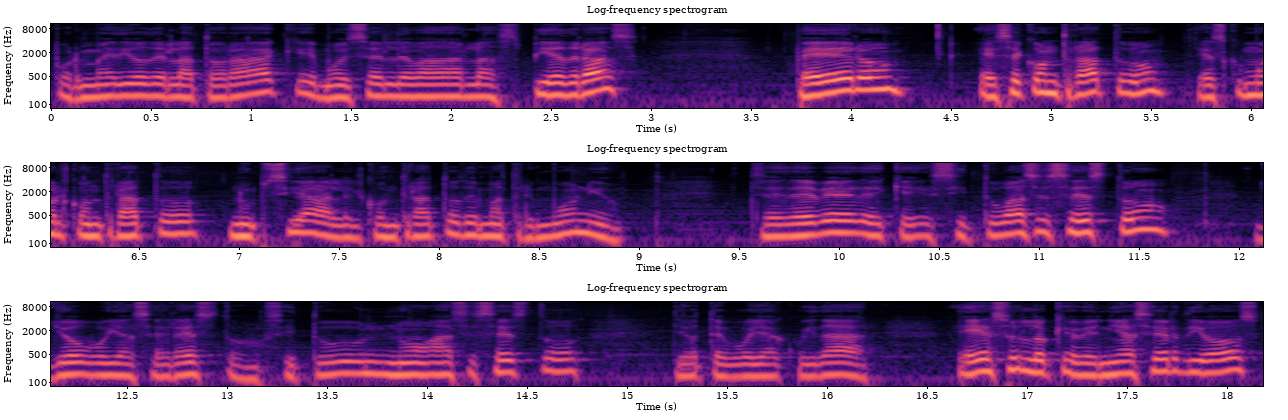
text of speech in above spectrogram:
por medio de la Torah que Moisés le va a dar las piedras, pero ese contrato es como el contrato nupcial, el contrato de matrimonio. Se debe de que si tú haces esto, yo voy a hacer esto. Si tú no haces esto, yo te voy a cuidar. Eso es lo que venía a hacer Dios.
